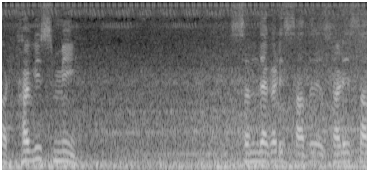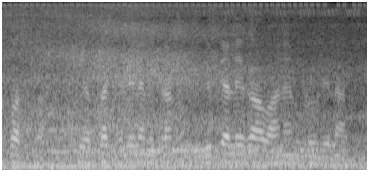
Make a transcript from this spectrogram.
अठ्ठावीस मे संध्याकाळी सात साडेसात वाजता हे अपघात झालेल्या मित्रांनो बिबट्याला एका वाहनाने उडवलेला आहे.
